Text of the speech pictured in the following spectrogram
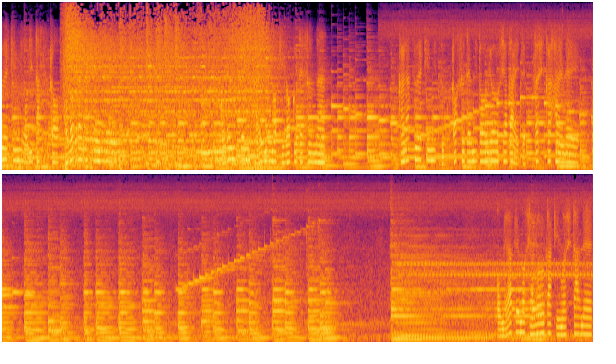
早すぎだろ。唐津駅に降り立つと、届かな宣言。これ見て2回目の記録ですな。唐津駅に着くとすでに同僚者がいて草しか生えねえ。お目当ての車両が来ましたね。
